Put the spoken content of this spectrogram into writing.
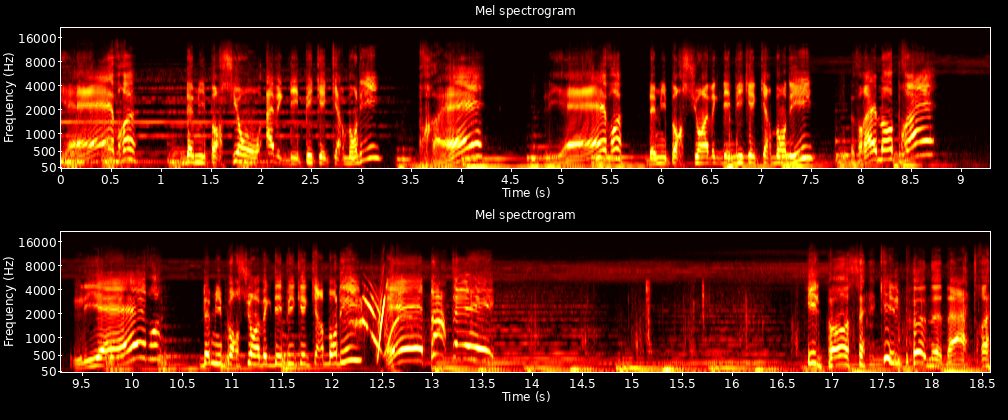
lièvre, demi-portion avec des pics et qui rebondit. Prêt Lièvre, demi-portion avec des pics et qui rebondit. Vraiment prêt Lièvre, demi-portion avec des pics et qui rebondit. Et partez Il pense qu'il peut me battre.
